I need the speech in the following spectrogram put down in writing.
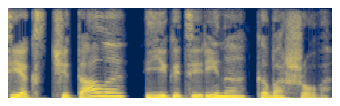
Текст читала Екатерина Кабашова.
